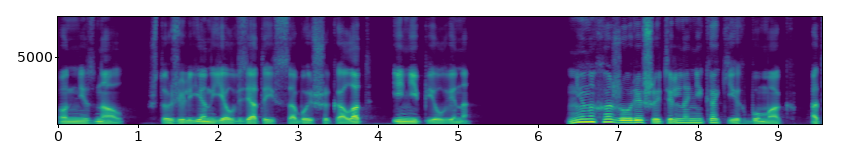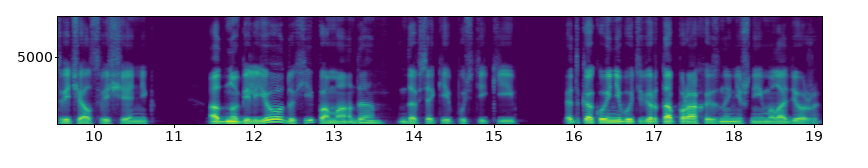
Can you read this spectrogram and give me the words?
Он не знал, что Жюльен ел взятый с собой шоколад и не пил вина. «Не нахожу решительно никаких бумаг», — отвечал священник. «Одно белье, духи, помада, да всякие пустяки». Это какой-нибудь вертопрах из нынешней молодежи.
